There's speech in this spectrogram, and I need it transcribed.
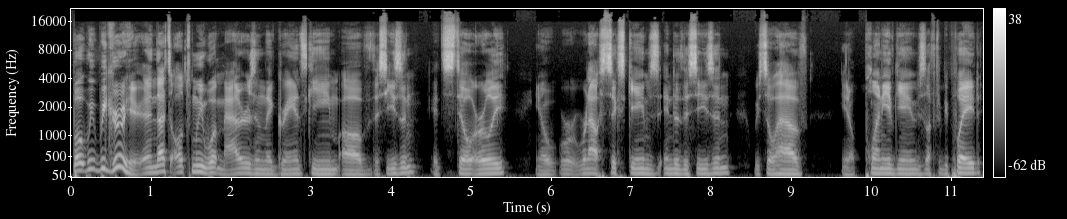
But we, we grew here, and that's ultimately what matters in the grand scheme of the season. It's still early. You know, we're, we're now six games into the season. We still have, you know, plenty of games left to be played.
